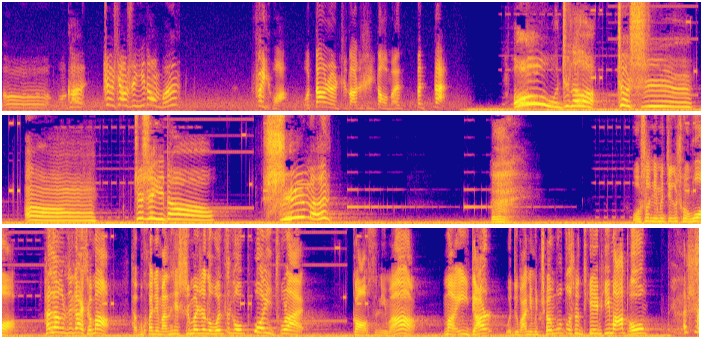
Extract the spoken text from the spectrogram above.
呃，我看这像是一道门。废话，我当然知道这是一道门，笨蛋。哦，我知道了，这是，嗯，这是一道石门。唉，我说你们几个蠢货，还愣着干什么？还不快点把那些石门上的文字给我破译出来！告诉你们啊，慢一点儿，我就把你们全部做成铁皮马桶。是是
